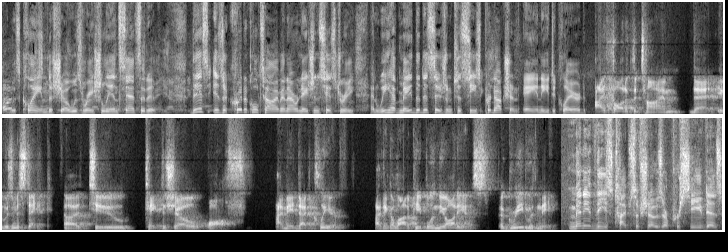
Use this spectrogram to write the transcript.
It was claimed the show was racially insensitive. This is a critical time in our nation's history, and we have made the decision to cease production, A&E declared. I thought at the time that it was a mistake uh, to take the show off. I made that clear. I think a lot of people in the audience agreed with me. Many of these types of shows are perceived as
